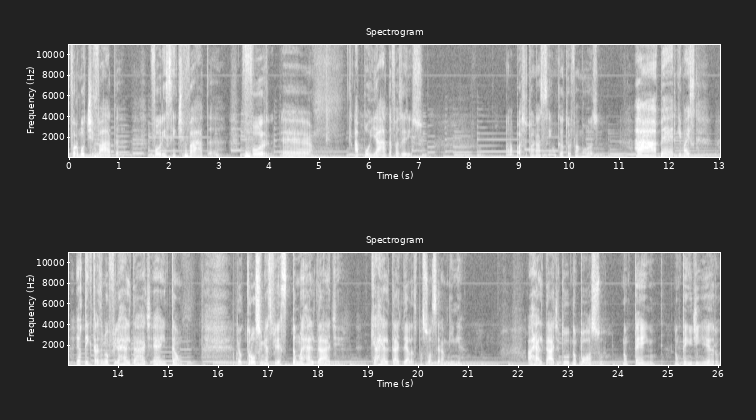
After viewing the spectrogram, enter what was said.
for motivada, for incentivada, for é, apoiada a fazer isso? Ela pode se tornar assim um cantor famoso. Ah, Berg, mas eu tenho que trazer meu filho à realidade. É, então. Eu trouxe minhas filhas tão à realidade que a realidade delas passou a ser a minha. A realidade do não posso, não tenho, não tenho dinheiro.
